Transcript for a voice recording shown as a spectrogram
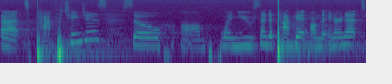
at path changes. So um, when you send a packet on the internet,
